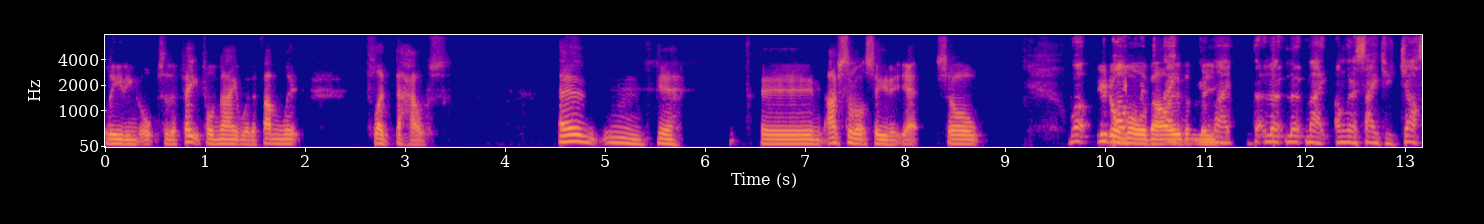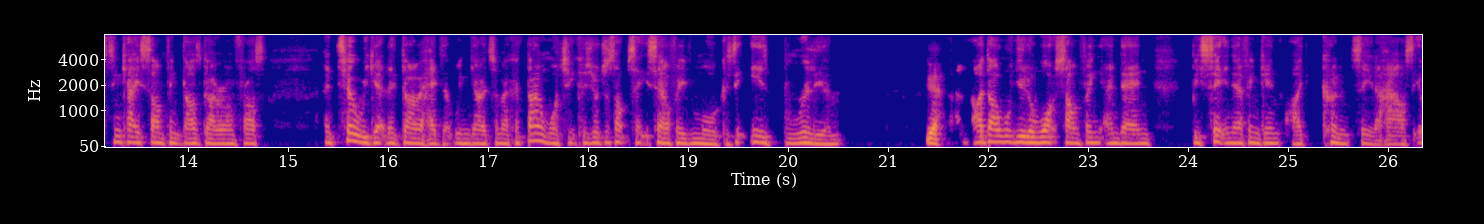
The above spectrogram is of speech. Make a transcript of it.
leading up to the fateful night where the family fled the house. Um, mm, yeah, um, I've still not seen it yet, so Well, You know more about say it than me. Mate, look, look, mate. I'm going to say to you, just in case something does go wrong for us, until we get the go ahead that we can go to Mecca, don't watch it because you'll just upset yourself even more because it is brilliant. Yeah. I don't want you to watch something and then be sitting there thinking I couldn't see the house. It,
